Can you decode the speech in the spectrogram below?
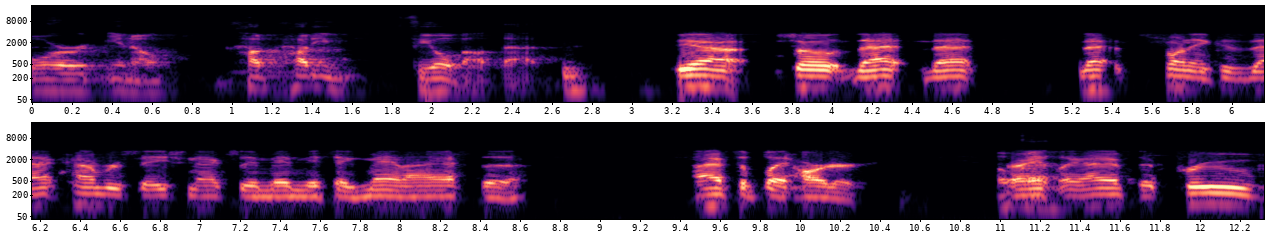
or you know, how how do you feel about that? Yeah. So that that that's funny because that conversation actually made me think, man, I have to I have to play harder. Okay. Right? Like I have to prove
